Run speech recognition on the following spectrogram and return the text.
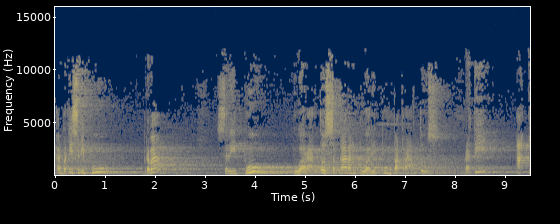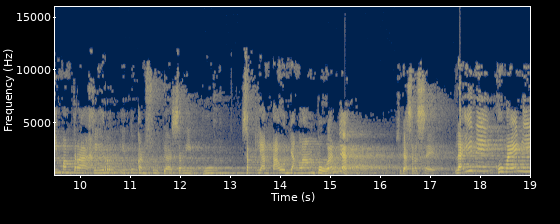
kan berarti seribu berapa? Seribu dua ratus sekarang dua ribu empat ratus berarti imam terakhir itu kan sudah seribu sekian tahun yang lampauan ya. Sudah selesai. Lah ini Khomeini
